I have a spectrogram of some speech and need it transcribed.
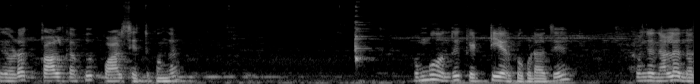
இதோட கால் கப்பு பால் சேர்த்துக்கோங்க. ரொம்ப வந்து கெட்டியாக இருக்கக்கூடாது. கொஞ்சம் நல்ல இந்த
